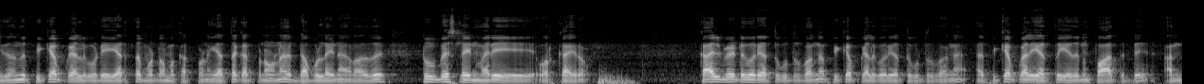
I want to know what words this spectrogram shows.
இது வந்து பிக்கப் காலுடைய எர்த்தை மட்டும் நம்ம கட் பண்ணணும். எர்த்தை கட் பண்ணோன்னா டபுள் லைன் ஆகும் அதாவது டூ பேஸ் லைன் மாதிரி ஒர்க் ஆயிரும். காயில் பேட்டுக்கு ஒரு எர்த்து கொடுத்துருப்பாங்க பிக்கப் காலுக்கு ஒரு எர்த்து கொடுத்துருப்பாங்க. அது பிக்கப் கால் எர்த்து எதுன்னு பார்த்துட்டு அந்த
